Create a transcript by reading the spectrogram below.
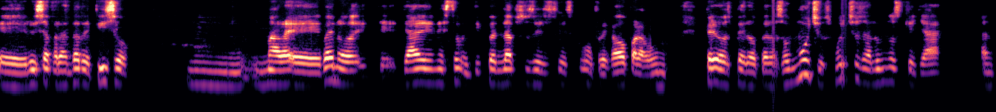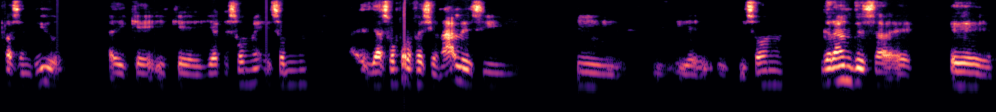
eh, Luisa Fernanda Repiso. Mm, eh, bueno, ya en este momento el lapsus es, como fregado para uno, pero, pero, pero son muchos, muchos alumnos que ya han trascendido y que, y que ya son, son, ya son profesionales y, y, y son grandes, eh, eh,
